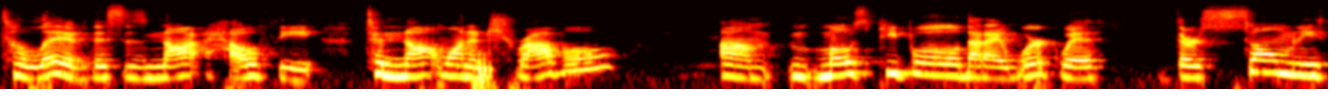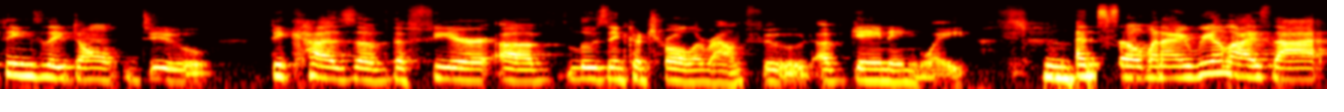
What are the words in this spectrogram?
to live this is not healthy to not want to travel um most people that i work with there's so many things they don't do because of the fear of losing control around food of gaining weight mm. and so when i realized that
